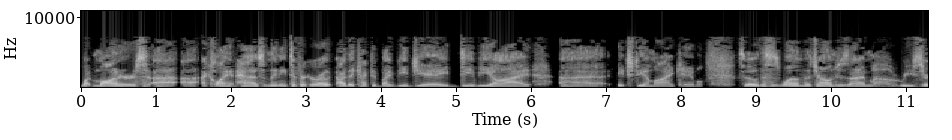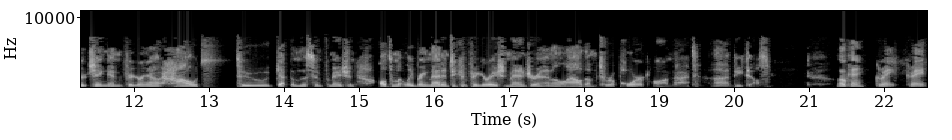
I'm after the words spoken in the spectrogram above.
what monitors uh, a client has, and they need to figure out are they connected by VGA, DVI, uh, HDMI cable. So this is one of the challenges I'm researching and figuring out how to get them this information, ultimately bring that into configuration manager and allow them to report on that uh, details. Okay, great, great.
